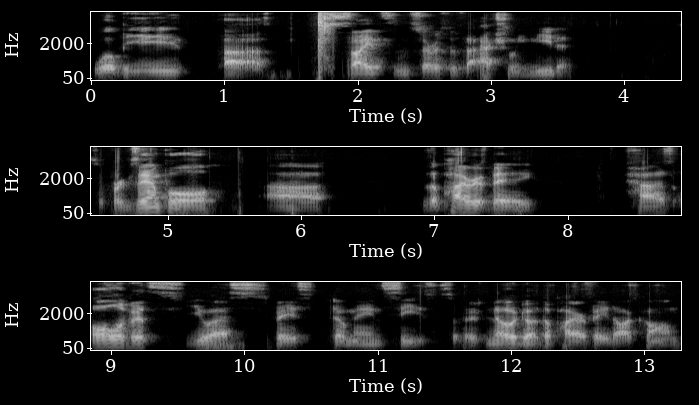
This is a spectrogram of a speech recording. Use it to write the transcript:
will be uh, sites and services that actually need it. So, for example, uh, the Pirate Bay has all of its US based domains seized. So there's no thepiratebay.com,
